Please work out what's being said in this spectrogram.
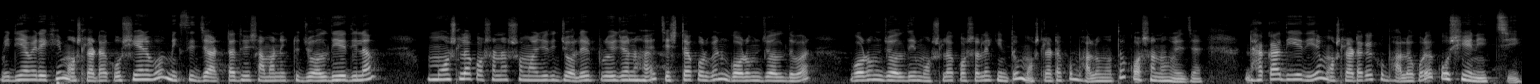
মিডিয়ামে রেখে মশলাটা কষিয়ে নেব। মিক্সির জারটা ধুয়ে সামান্য একটু জল দিয়ে দিলাম। মশলা কষানোর সময় যদি জলের প্রয়োজন হয়, চেষ্টা করবেন গরম জল দেওয়ার। গরম জল দিয়ে মশলা কষালে কিন্তু মশলাটা খুব ভালো মতো কষানো হয়ে যায়। ঢাকা দিয়ে দিয়ে মশলাটাকে খুব ভালো করে কষিয়ে নিচ্ছি।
